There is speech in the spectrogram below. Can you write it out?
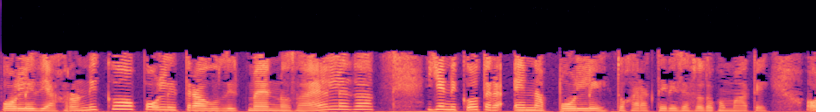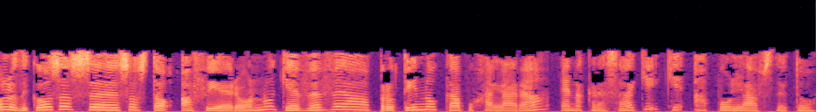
πολύ διαχρονικό, πολύ τραγουδισμένο θα έλεγα. Γενικότερα ένα πολύ το χαρακτηρίζει αυτό το κομμάτι. Όλο δικό σας, ε, το αφιερώνω και βέβαια προτείνω κάπου χαλαρά ένα κρασάκι και απολαύστε το.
